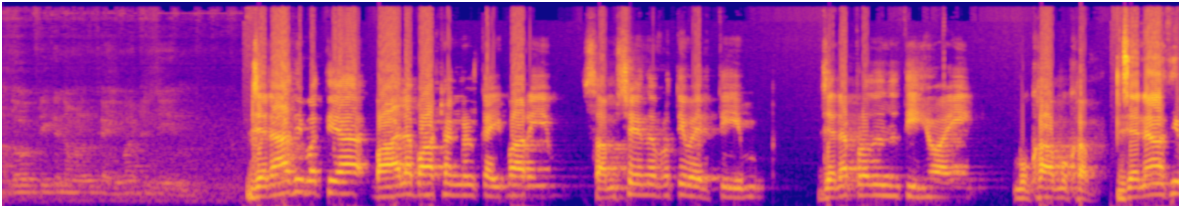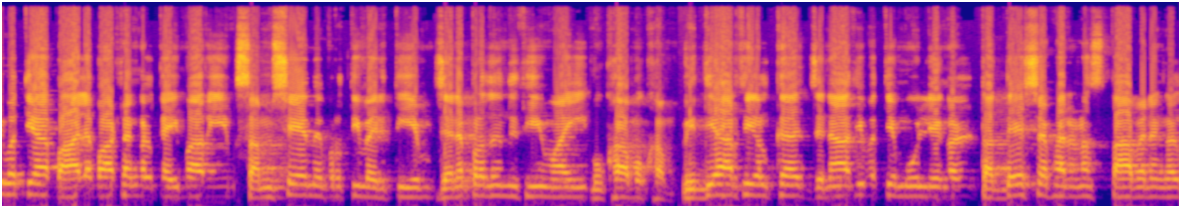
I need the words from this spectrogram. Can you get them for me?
അതോറിറ്റിക്ക് നമ്മൾ കൈമാറ്റം ചെയ്യുന്നു. ജനാധിപത്യ ബാലപാഠങ്ങൾ കൈമാറിയും സംശയ നിവൃത്തി വരുത്തിയും ജനപ്രതിനിധിയുമായി മുഖാമുഖം. ജനാധിപത്യ ബാലപാഠങ്ങൾ കൈമാറിയും സംശയ നിവൃത്തി വരുത്തിയും ജനപ്രതിനിധിയുമായി മുഖാമുഖം. വിദ്യാർത്ഥികൾക്ക് ജനാധിപത്യ മൂല്യങ്ങൾ തദ്ദേശ ഭരണ സ്ഥാപനങ്ങൾ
